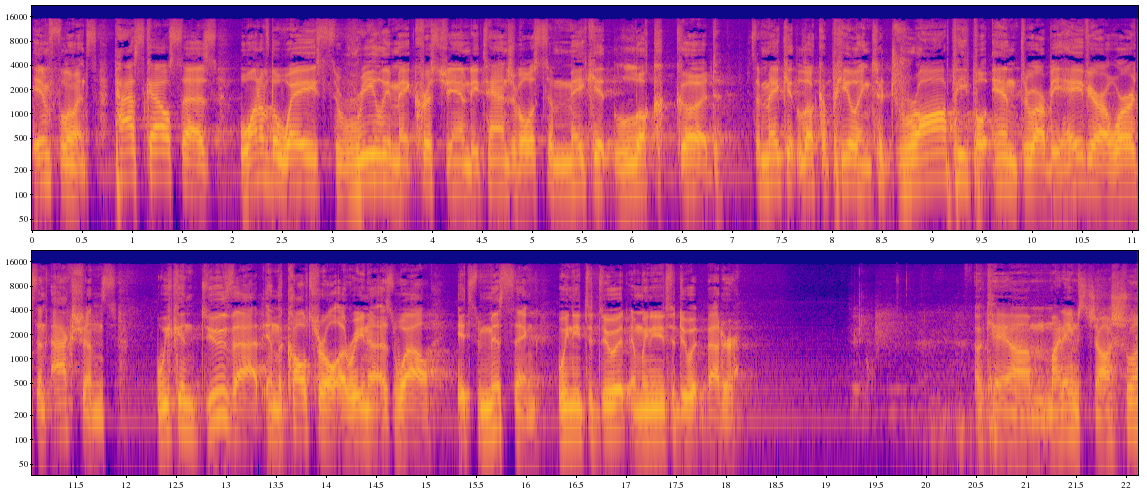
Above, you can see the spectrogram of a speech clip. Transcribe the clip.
influence. Pascal says one of the ways to really make Christianity tangible is to make it look good, to make it look appealing, to draw people in through our behavior, our words, and actions. We can do that in the cultural arena as well. It's missing. We need to do it, and we need to do it better. Okay, um, my name's Joshua.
